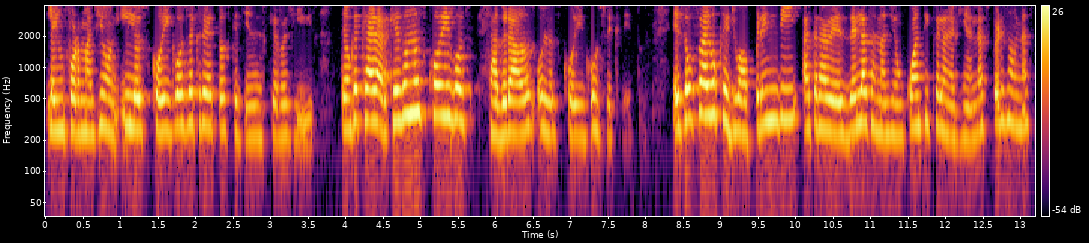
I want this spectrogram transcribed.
la información y los códigos secretos que tienes que recibir. Tengo que aclarar qué son los códigos sagrados o los códigos secretos. Eso fue algo que yo aprendí a través de la sanación cuántica de la energía en las personas,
